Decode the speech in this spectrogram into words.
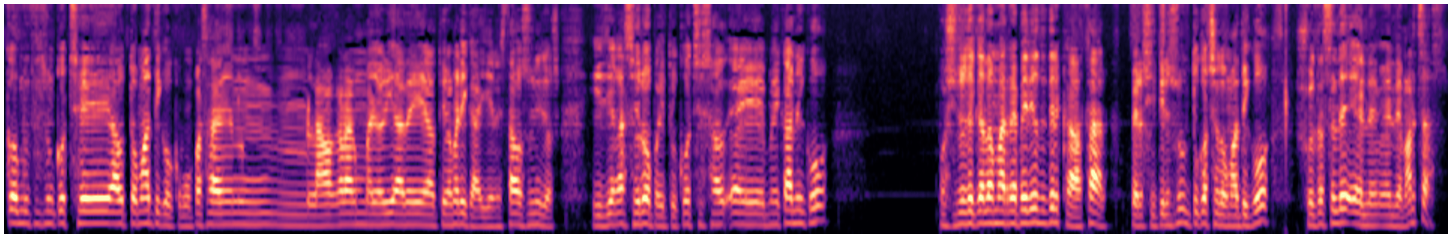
conduces un coche automático, como pasa en la gran mayoría de Latinoamérica y en Estados Unidos, y llegas a Europa y tu coche es eh, mecánico, pues si no te queda más remedio te tienes que adaptar. Pero si tienes un, tu coche automático, sueltas el de, el de- marchas.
